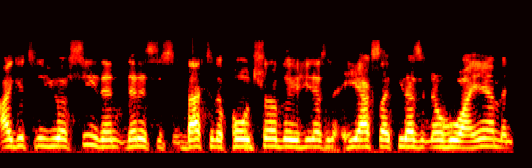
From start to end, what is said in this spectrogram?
I get to the UFC, then then it's just back to the cold shoulder. He doesn't. He acts like he doesn't know who I am, and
